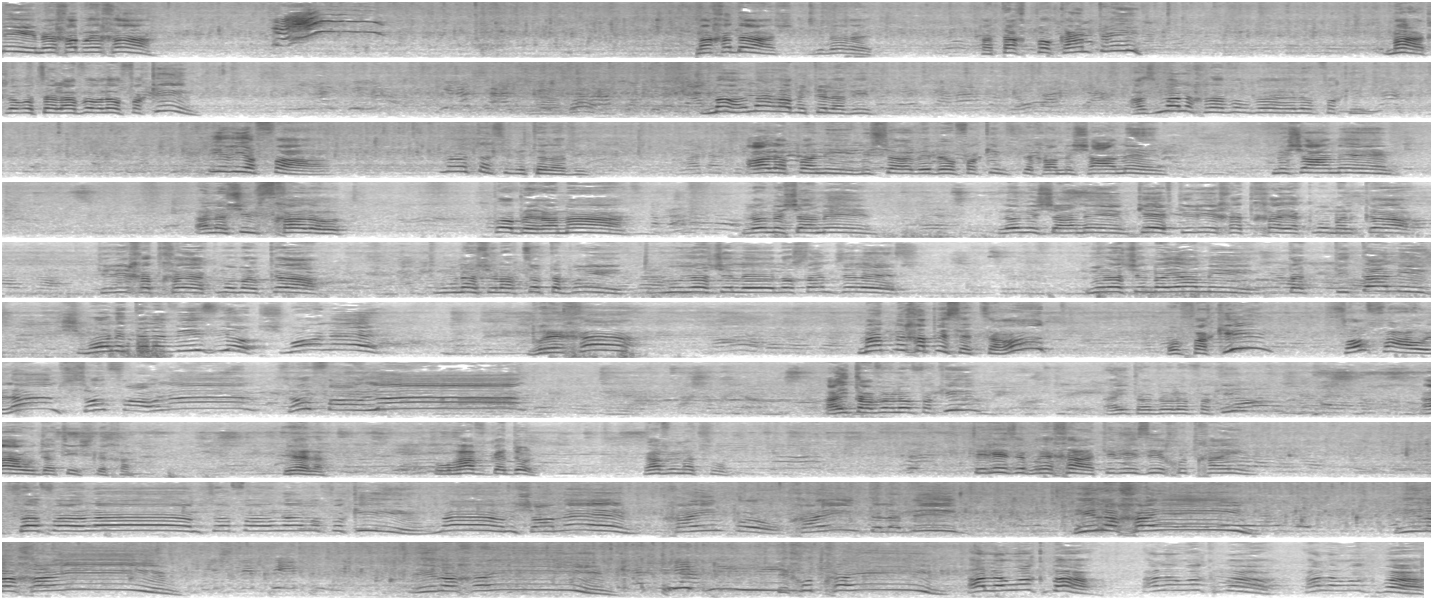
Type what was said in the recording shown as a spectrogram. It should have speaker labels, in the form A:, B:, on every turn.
A: הפנים, איך הבריכה? מה חדש, גברת? פתחת פה קאנטרי? מה, את לא רוצה לעבור לאופקים? מה, מה רע בתל אביב? אז מה לך לעבור לאופקים? עיר יפה, מה תעשי בתל אביב? על הפנים, מש... באופקים, סליחה, משעמם, משעמם, אנשים סחלות, פה ברמה, לא משעמם, לא משעמם, כיף, תראי איך את חיה כמו מלכה, תראי איך את חיה כמו מלכה, תמונה של ארצות הברית, תמונה של אה, לוס אנג'לס, תמונה של מיאמי, ט- טיטניק, שמונה טלוויזיות, שמונה! בריכה! מה את מחפשת, צרות? אופקים? סוף העולם? סוף העולם? סוף העולם! היית עובר לאופקים? היית עובר לאופקים? אה, הוא דתי, סליחה. יאללה. הוא רב גדול. רב עם עצמו. תראי איזה בריכה, תראי איזה איכות חיים. סוף העולם, סוף העולם אופקים. מה, משעמם. חיים פה, חיים, תל אביב. עיר החיים. עיר החיים. עיר החיים. איכות חיים. אללהו אכבר. אללהו אכבר. אללהו אכבר.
